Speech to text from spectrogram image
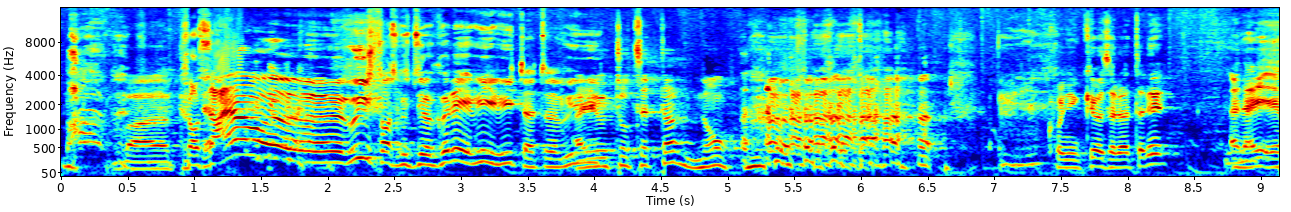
Bah, J'en sais rien, euh, oui, je pense que tu la connais, oui, oui, t'as. t'as- oui, Elle est oui. autour de cette table Non. Chroniqueuse à la télé Elle a, ouais,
